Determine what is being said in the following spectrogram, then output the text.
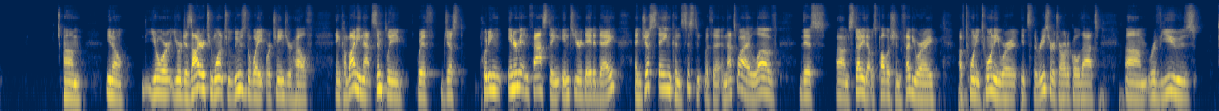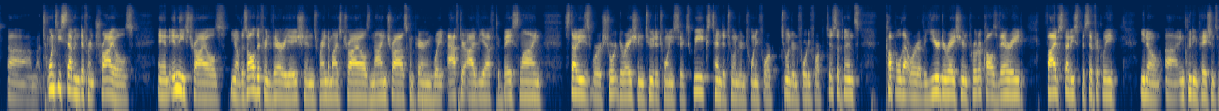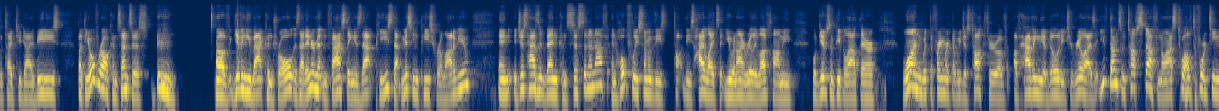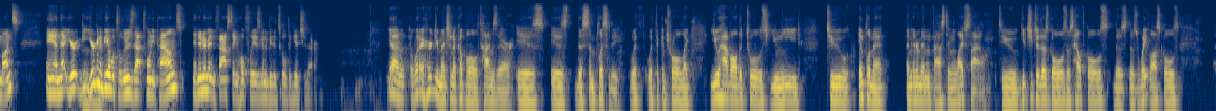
um, you know your your desire to want to lose the weight or change your health and combining that simply with just putting intermittent fasting into your day to day and just staying consistent with it. And that's why I love this um, study that was published in February of 2020, where it's the research article that um, reviews um, 27 different trials. And in these trials, you know, there's all different variations, randomized trials, nine trials comparing weight after IVF to baseline Studies were short duration, two to 26 weeks, 10 to 224, 244 participants. Couple that were of a year duration. Protocols varied. Five studies specifically, you know, uh, including patients with type 2 diabetes. But the overall consensus of giving you back control is that intermittent fasting is that piece, that missing piece for a lot of you. And it just hasn't been consistent enough. And hopefully some of these these highlights that you and I really love Tommy will give some people out there one with the framework that we just talked through of of having the ability to realize that you've done some tough stuff in the last 12 to 14 months and that you're mm-hmm. you're going to be able to lose that 20 pounds and intermittent fasting hopefully is going to be the tool to get you there yeah and what i heard you mention a couple times there is is the simplicity with with the control like you have all the tools you need to implement an intermittent fasting lifestyle to get you to those goals, those health goals, those those weight loss goals.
